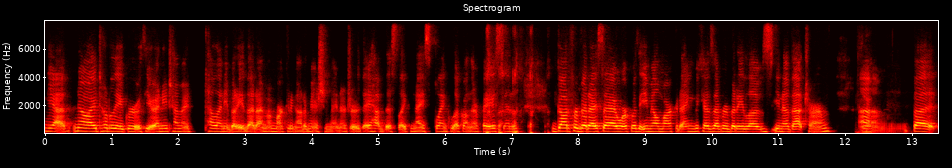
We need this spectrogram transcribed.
Yeah, no, I totally agree with you. Anytime I tell anybody that I'm a marketing automation manager, they have this like nice blank look on their face. And God forbid I say I work with email marketing because everybody loves, you know, that term. Yeah. Um, but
